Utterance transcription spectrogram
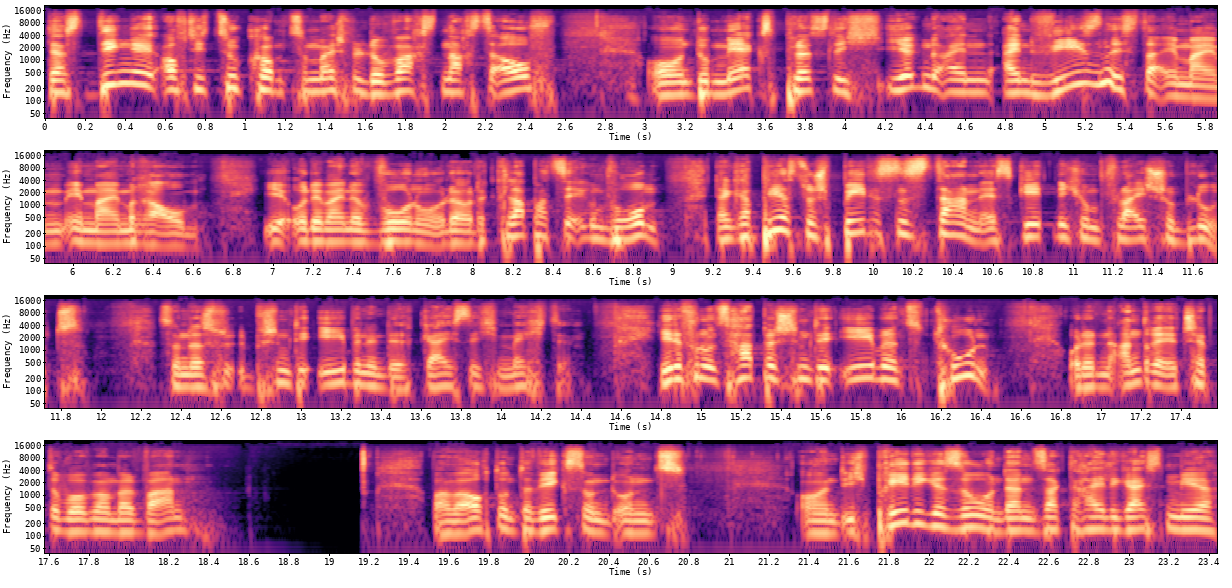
dass Dinge auf dich zukommen, zum Beispiel du wachst nachts auf und du merkst plötzlich, irgendein ein Wesen ist da in meinem, in meinem Raum oder in meiner Wohnung oder, oder klappert es irgendwo rum, dann kapierst du spätestens dann, es geht nicht um Fleisch und Blut, sondern bestimmte Ebenen der geistlichen Mächte. Jeder von uns hat bestimmte Ebenen zu tun. Oder ein anderer Chapter, wo wir mal waren, waren wir auch unterwegs und, und, und ich predige so und dann sagt der Heilige Geist mir,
